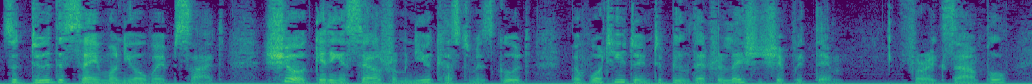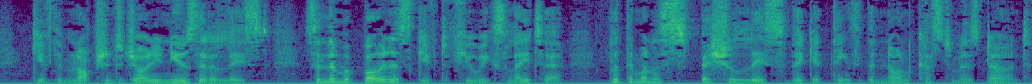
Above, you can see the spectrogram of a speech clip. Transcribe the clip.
So do the same on your website. Sure, getting a sale from a new customer is good, but what are you doing to build that relationship with them? For example, give them an option to join your newsletter list, send them a bonus gift a few weeks later, put them on a special list so they get things that the non-customers don't,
